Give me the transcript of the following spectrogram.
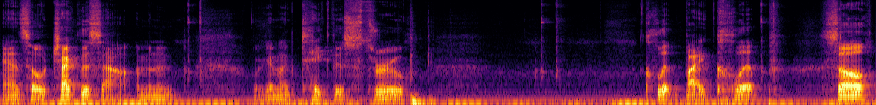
and so check this out. I'm gonna we're gonna take this through clip by clip so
